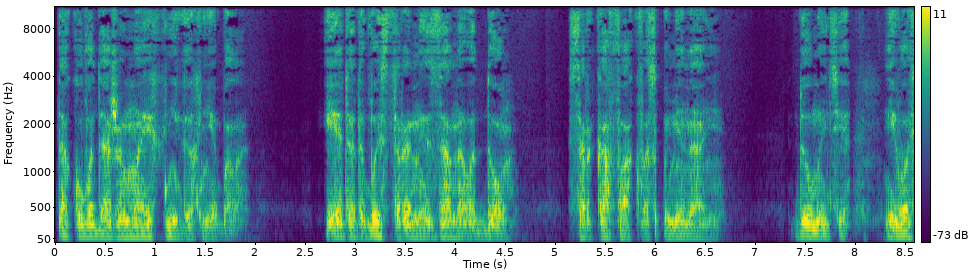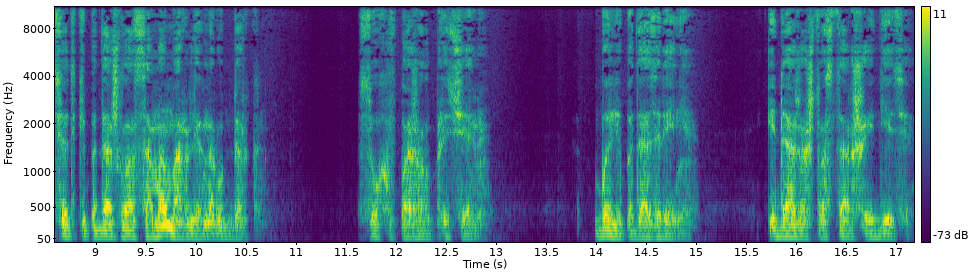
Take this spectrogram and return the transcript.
Такого даже в моих книгах не было. И этот выстроенный заново дом, саркофаг воспоминаний. Думаете, его все-таки подожгла сама Марлен Рудберг? Сухов пожал плечами. Были подозрения. И даже что старшие дети.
